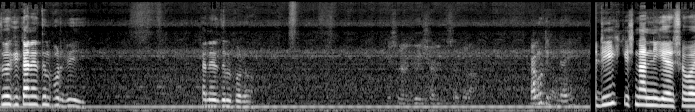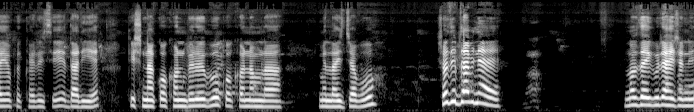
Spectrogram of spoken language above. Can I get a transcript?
তুই কি কানের দুল পরবি? কানের দুল পর। কৃষ্ণার নিয়ে সবাই অপেক্ষায় রয়েছে দাঁড়িয়ে। কৃষ্ণা কখন বেরোইব কখন আমরা মেলায় যাব? সদীপ যাবি না? নজাই ঘুরে আইস নি।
